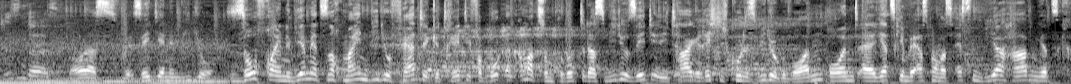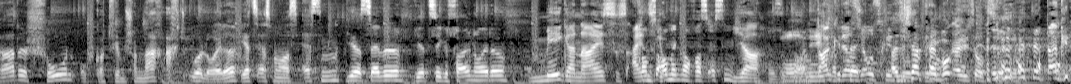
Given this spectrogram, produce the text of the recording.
Was ist denn das? So, das seht ihr in dem Video. So, Freunde, wir haben jetzt noch mein Video fertig gedreht, die verbotenen Amazon-Produkte. Das Video seht ihr die Tage, richtig cooles Video geworden. Und äh, jetzt gehen wir erstmal was essen. Wir haben jetzt gerade schon, oh Gott, wir haben schon nach 8 Uhr, Leute. Jetzt erstmal was essen. Hier, Seville, wie hat's dir gefallen heute? Mega nice. Das Kommst du auch mit noch was essen? Ja. Oh, nee, Danke, ich dass ich kein- ausreden Also ich habe keinen Bock eigentlich aufzureden. danke,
